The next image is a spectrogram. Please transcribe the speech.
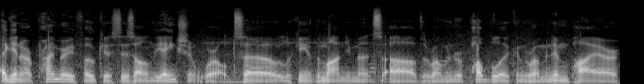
again, our primary focus is on the ancient world, so looking at the monuments of the Roman Republic and the Roman Empire,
